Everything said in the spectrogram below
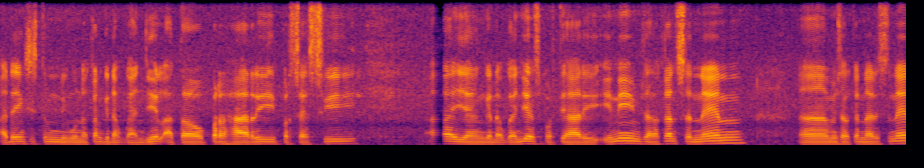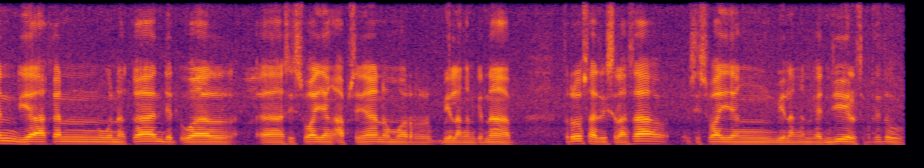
Ada yang sistem digunakan genap ganjil atau per hari per sesi yang genap ganjil seperti hari ini misalkan Senin uh, misalkan hari Senin dia akan menggunakan jadwal uh, siswa yang absennya nomor bilangan genap. Terus hari Selasa siswa yang bilangan ganjil seperti itu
